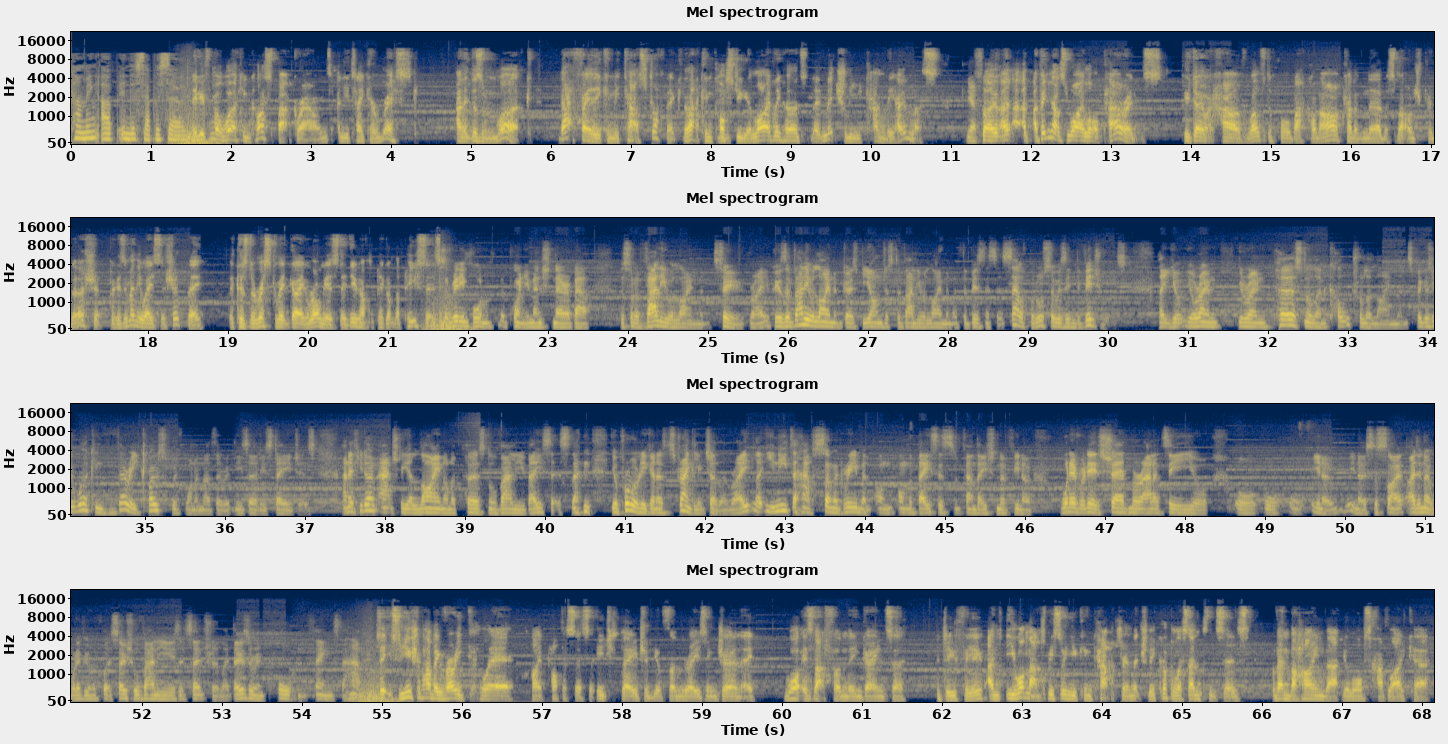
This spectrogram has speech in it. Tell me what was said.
Coming up in this episode. Maybe from a working class background and you take a risk and it doesn't work, that failure can be catastrophic. That can cost mm. you your livelihood. Literally, you can be homeless. Yeah. So I, I think that's why a lot of parents who don't have wealth to fall back on are kind of nervous about entrepreneurship because in many ways they should be because the risk of it going wrong is they do have to pick up the pieces. It's a really important point you mentioned there about the sort of value alignment too, right? Because the value alignment goes beyond just the value alignment of the business itself, but also as individuals. Like your, your own your own personal and cultural alignments because you're working very close with one another at these early stages. And if you don't actually align on a personal value basis then you're probably going to strangle each other right? Like you need to have some agreement on on the basis and foundation of you know whatever it is shared morality or or, or, or, you know you know society i don't know whatever you want to call it social values etc like those are important things to have so, so you should have a very clear hypothesis at each stage of your fundraising journey what is that funding going to, to do for you? And you want that to be something you can capture in literally a couple of sentences. But then behind that, you'll also have like a,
